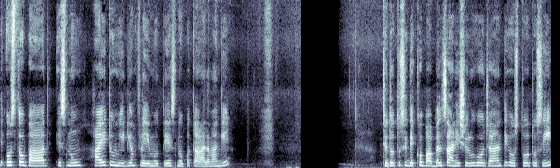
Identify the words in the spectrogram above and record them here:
ਤੇ ਉਸ ਤੋਂ ਬਾਅਦ ਇਸ ਨੂੰ ਹਾਈ ਟੂ ਮੀਡੀਅਮ ਫਲੇਮ ਉੱਤੇ ਇਸ ਨੂੰ ਪਕਾ ਲਵਾਂਗੇ। ਜਦੋਂ ਤੁਸੀਂ ਦੇਖੋ ਬਬਲਸ ਆਣੇ ਸ਼ੁਰੂ ਹੋ ਜਾਣ ਤੇ ਉਸ ਤੋਂ ਤੁਸੀਂ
